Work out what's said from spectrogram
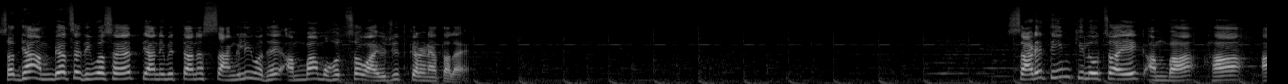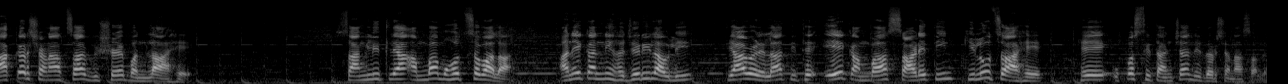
सध्या आंब्याचे दिवस आहेत त्यानिमित्तानं सांगलीमध्ये आंबा महोत्सव आयोजित करण्यात आला आहे साडेतीन किलोचा एक आंबा हा आकर्षणाचा विषय बनला आहे. सांगलीतल्या आंबा महोत्सवाला अनेकांनी हजेरी लावली त्यावेळेला तिथे एक आंबा साडेतीन किलोचा आहे हे उपस्थितांच्या निदर्शनास आलं.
